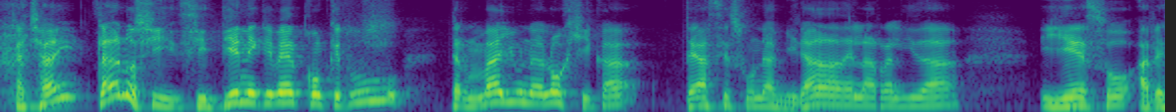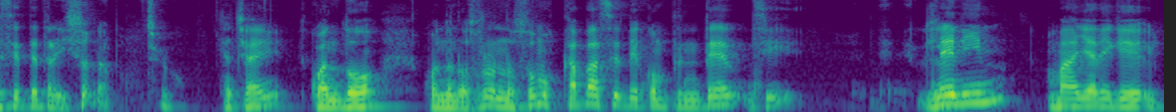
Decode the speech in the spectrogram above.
¿Cachai? Claro, si, si tiene que ver con que tú te armáis una lógica, te haces una mirada de la realidad y eso a veces te traiciona. Sí. ¿Cachai? Cuando, cuando nosotros no somos capaces de comprender, sí, Lenin, más allá de que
